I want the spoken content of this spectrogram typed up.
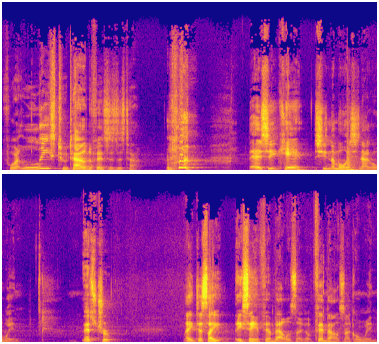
for at least two title defenses this time. And she can't. She number one. She's not gonna win. That's true. Like just like they saying Finn Balor's like Finn Balor's not gonna win.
